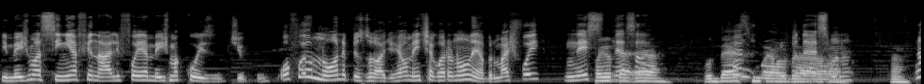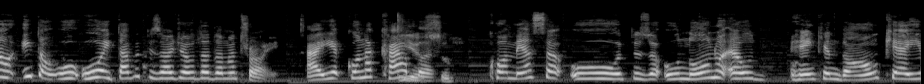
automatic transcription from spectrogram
E mesmo assim a finale foi a mesma coisa, tipo. Ou foi o nono episódio, realmente agora eu não lembro, mas foi nesse foi o nessa é, o décimo é o, o da... décimo, né? Ah. Não, então, o, o, oitavo episódio é o da Dona Troy. Aí quando acaba, Isso. Começa o episódio, o nono é o Hank and Dawn, que aí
